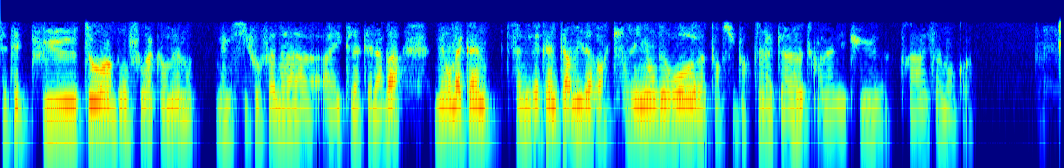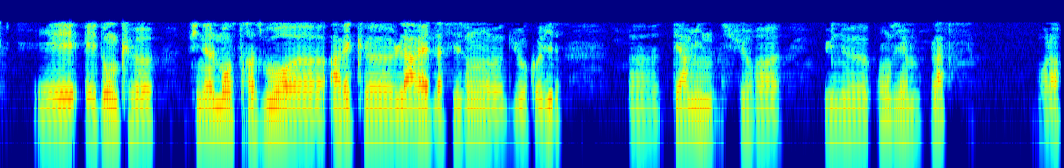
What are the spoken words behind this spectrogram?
c'était plutôt un bon choix quand même, même si Fofana a, a éclaté là-bas. Mais on a quand même, ça nous a quand même permis d'avoir 15 millions d'euros euh, pour supporter la période qu'on a vécue euh, très récemment, quoi. Et, et donc euh, finalement Strasbourg, euh, avec euh, l'arrêt de la saison dû au Covid, termine sur une onzième place. Voilà.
